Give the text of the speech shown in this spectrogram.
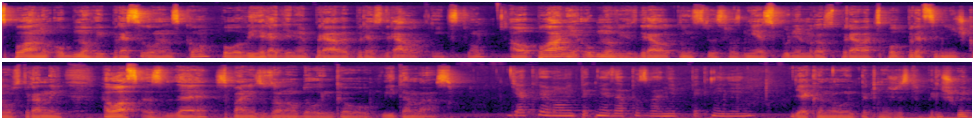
z plánu obnovy pre Slovensko bolo vyhradené práve pre zdravotníctvo a o pláne obnovy v zdravotníctve sa dnes budem rozprávať s podpredsedničkou strany Hlas SD s pani Zuzanou Dolinkovou. Vítam vás. Ďakujem veľmi pekne za pozvanie, pekný deň. Ďakujem veľmi pekne, že ste prišli.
